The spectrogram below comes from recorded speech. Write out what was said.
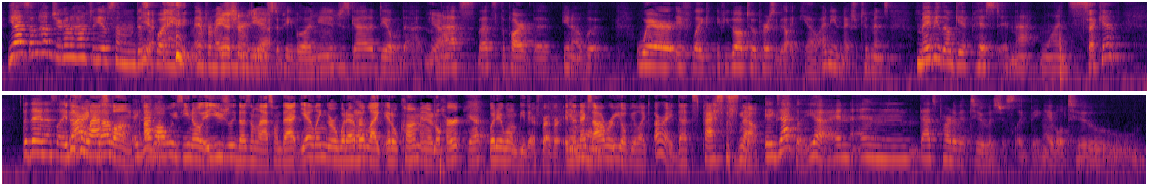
yeah, sometimes you're gonna have to give some disappointing information information sure, or news yeah. to people and you just gotta deal with that. And Yeah. That's that's the part that, you know, but where if like if you go up to a person and be like, yo, I need an extra ten minutes, maybe they'll get pissed in that one second. But then it's like It doesn't right, last well, long. I've always, you know, it usually doesn't last on that yelling or whatever. Yeah. Like it'll come and it'll hurt, Yep. but it won't be there forever. In the next won't. hour, you'll be like, all right, that's past us now. Exactly. Yeah, and and that's part of it too. Is just like being able to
